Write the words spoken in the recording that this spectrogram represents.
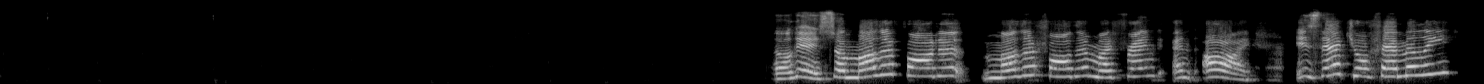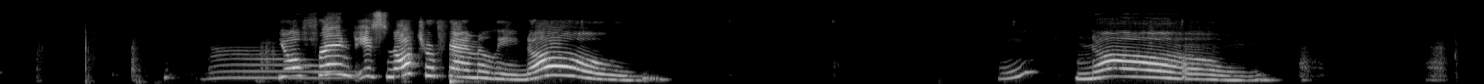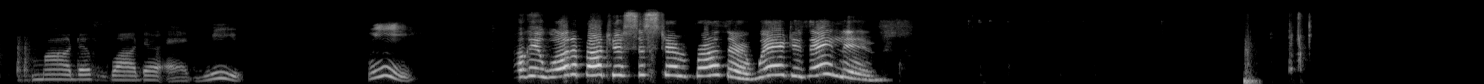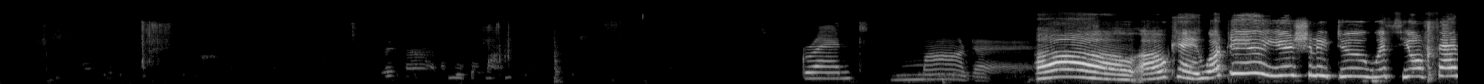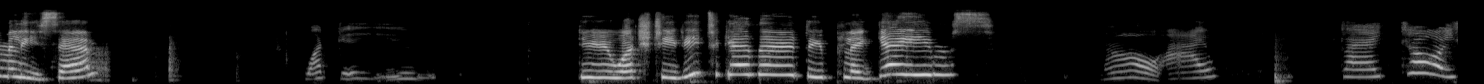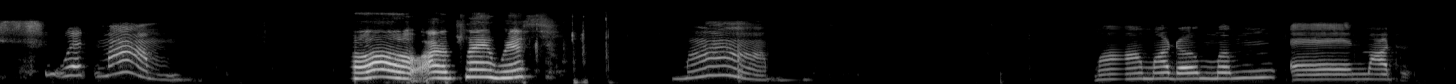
Okay, so mother, father, mother, father, my friend, and I. Is that your family? No. Your friend is not your family. No. Hmm? No. Mother, father, and me. Me. Okay, what about your sister and brother? Where do they live? Grandmother. Oh, okay. What do you usually do with your family, Sam? What do you Do you watch TV together? Do you play games? No, I play toys with mom. Oh, I play with Mom. Mom, mother, mom, and mother.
